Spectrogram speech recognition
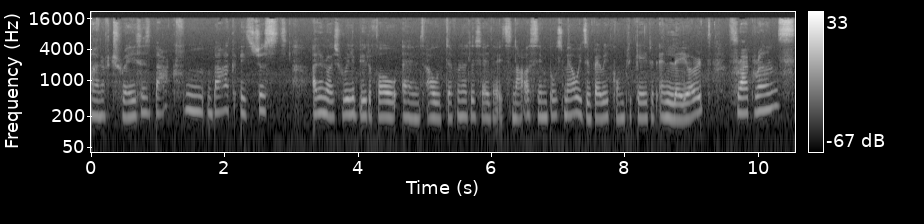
kind of traces back from back. It's just I don't know, it's really beautiful and I would definitely say that it's not a simple smell, it's a very complicated and layered fragrance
